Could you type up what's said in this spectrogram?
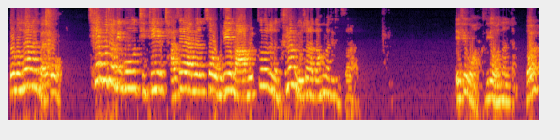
그런 거 사용하지 말고 세부적이고 디테일하게 자세하면서 우리의 마음을 끌어주는 그런 묘사라도 한마디 더 써라. If you want, 네가 원한다. 뭘?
